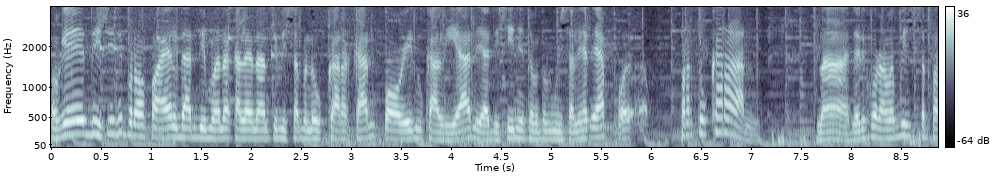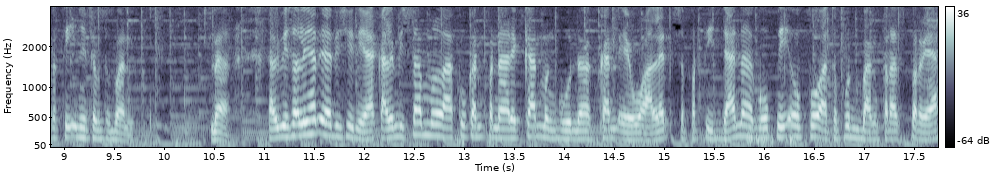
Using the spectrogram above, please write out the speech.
Oke, di sini profile dan di mana kalian nanti bisa menukarkan poin kalian ya di sini teman-teman bisa lihat ya pertukaran. Nah, jadi kurang lebih seperti ini teman-teman. Nah, kalian bisa lihat ya di sini ya, kalian bisa melakukan penarikan menggunakan e-wallet seperti Dana, GoPay, OVO ataupun bank transfer ya.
